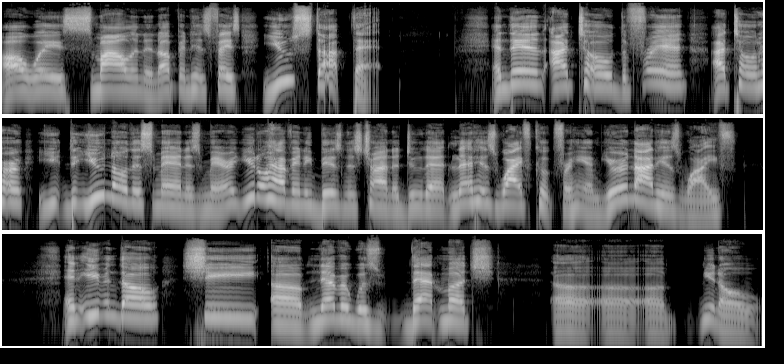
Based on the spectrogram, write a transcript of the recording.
always smiling and up in his face you stop that and then I told the friend, I told her, you, you know this man is married. You don't have any business trying to do that. Let his wife cook for him. You're not his wife. And even though she uh, never was that much uh, uh, uh you know,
